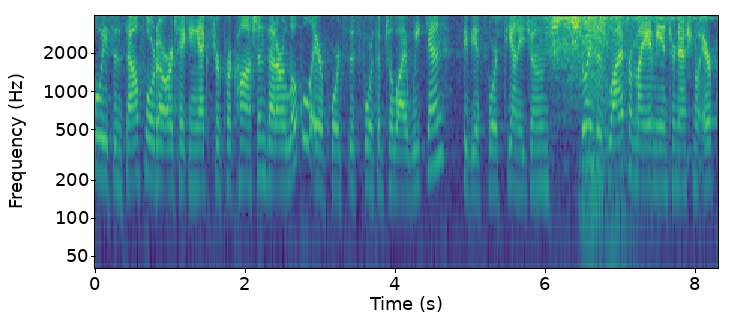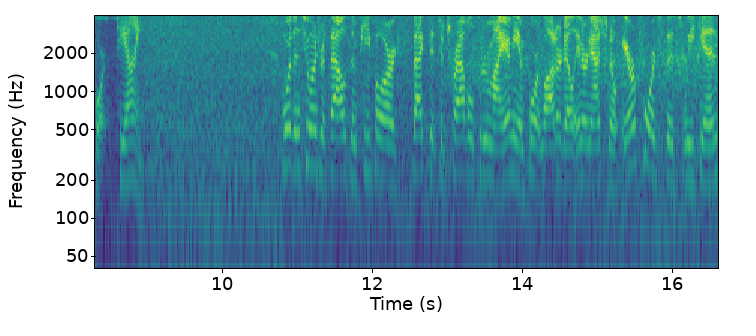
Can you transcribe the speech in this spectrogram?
Police in South Florida are taking extra precautions at our local airports this 4th of July weekend. CBS 4's Tiani Jones joins us live from Miami International Airport. Tiani. More than 200,000 people are expected to travel through Miami and Fort Lauderdale International airports this weekend.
